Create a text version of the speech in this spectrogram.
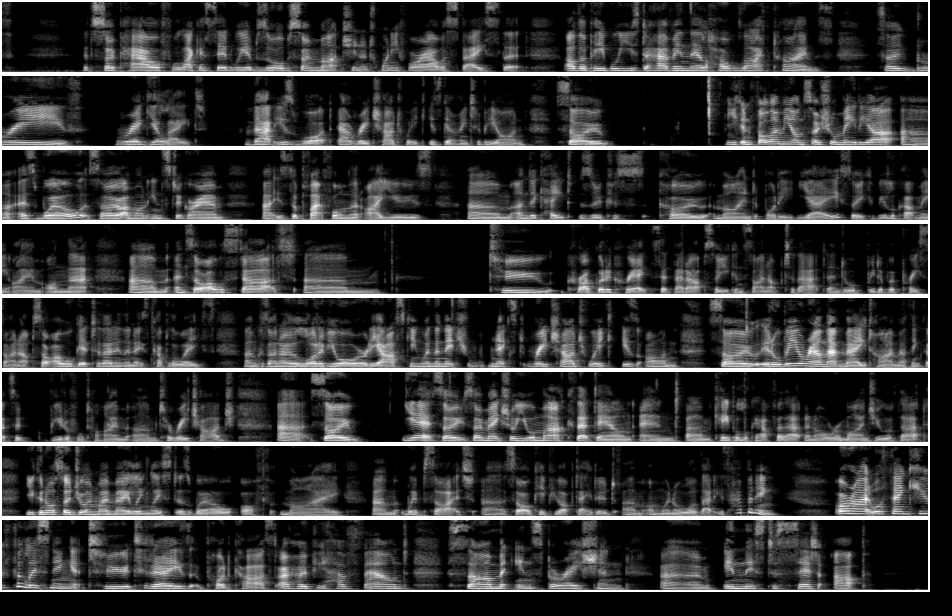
It's so powerful. Like I said, we absorb so much in a 24 hour space that other people used to have in their whole lifetimes. So breathe, regulate. That is what our recharge week is going to be on. So you can follow me on social media uh, as well. So I'm on Instagram, uh, is the platform that I use um, under Kate Zourkas Co. Mind Body Yay. So if you look up me, I am on that. Um, and so I will start. Um, to I've got to create set that up so you can sign up to that and do a bit of a pre sign up. So I will get to that in the next couple of weeks because um, I know a lot of you are already asking when the next next recharge week is on. So it'll be around that May time. I think that's a beautiful time um, to recharge. Uh, so yeah, so so make sure you mark that down and um, keep a lookout for that, and I'll remind you of that. You can also join my mailing list as well off my um, website, uh, so I'll keep you updated um, on when all of that is happening. All right, well, thank you for listening to today's podcast. I hope you have found some inspiration um, in this to set up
